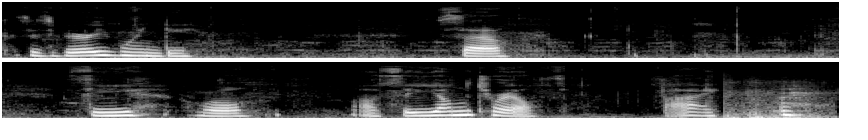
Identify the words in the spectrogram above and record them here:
because it's very windy. So, see, well, I'll see you on the trails. Bye.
